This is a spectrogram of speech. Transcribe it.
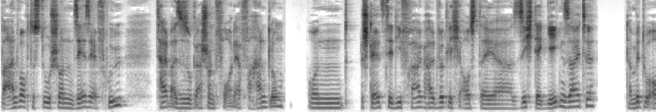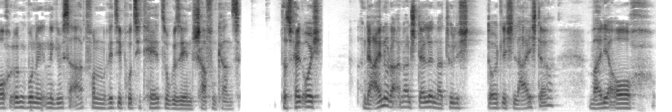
beantwortest du schon sehr, sehr früh, teilweise sogar schon vor der Verhandlung und stellst dir die Frage halt wirklich aus der Sicht der Gegenseite damit du auch irgendwo eine, eine gewisse Art von Reziprozität so gesehen schaffen kannst. Das fällt euch an der einen oder anderen Stelle natürlich deutlich leichter, weil ihr auch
